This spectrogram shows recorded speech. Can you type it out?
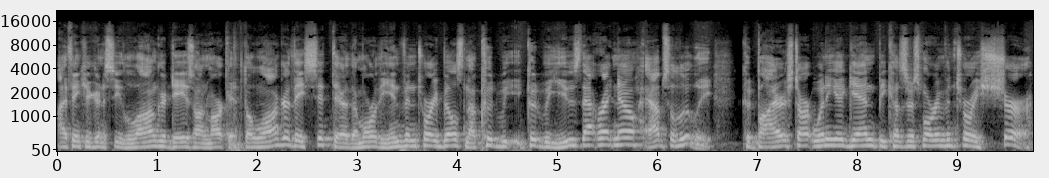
I think you're going to see longer days on market. The longer they sit there, the more the inventory builds. Now, could we could we use that right now? Absolutely. Could buyers start winning again because there's more inventory? Sure,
